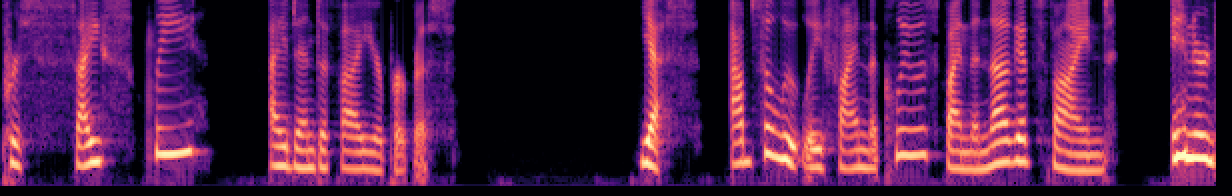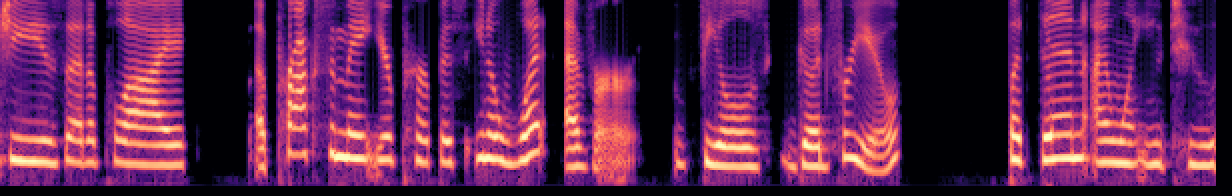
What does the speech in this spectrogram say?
precisely identify your purpose. Yes, absolutely find the clues, find the nuggets, find energies that apply, approximate your purpose, you know, whatever feels good for you. But then I want you to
